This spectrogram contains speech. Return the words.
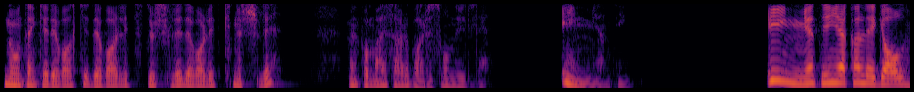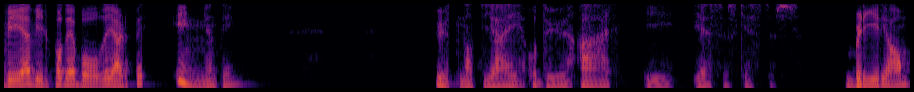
Noen tenker det var, det var litt stusslig, det var litt knusselig. Men for meg så er det bare så nydelig. Ingenting. Ingenting. Jeg kan legge all ved jeg vil på det bålet, hjelper ingenting. Uten at jeg og du er i Jesus Kristus. Blir i ham.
